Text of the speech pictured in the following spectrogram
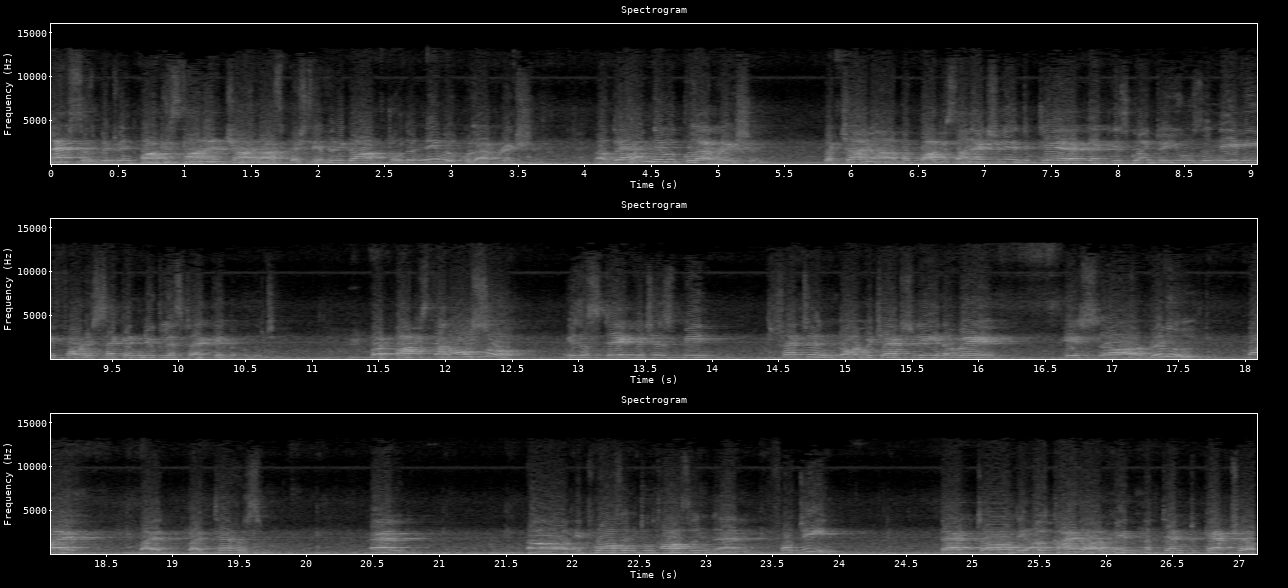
nexus between Pakistan and China, especially with regard to the naval collaboration. Now they have naval collaboration, but China, but Pakistan actually declared that it's going to use the Navy for a second nuclear strike capability. But Pakistan also is a state which has been threatened or which actually in a way is uh, riddled by, by, by terrorism. And uh, it was in 2014 that uh, the Al-Qaeda made an attempt to capture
